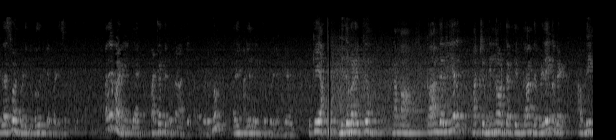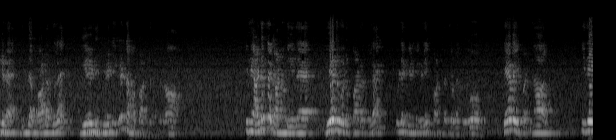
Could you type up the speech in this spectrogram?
பிளஸ் ஒன் படிக்கும்போது நீங்க படிச்சிருக்கீங்க அதே மாதிரி நீங்க பட்டத்துக்கு தான் அதிக பரப்பு அதை மனதில் வைத்துக் கொள்ளுங்கள் ஓகேயா இதுவரைக்கும் நம்ம காந்தவியல் மற்றும் மின்னோட்டத்தின் காந்த விளைவுகள் அப்படிங்கிற இந்த பாடத்துல ஏழு கேள்விகள் நம்ம பார்த்திருக்கிறோம். இனி அடுத்த காணொலியில வேறு ஒரு பாடத்துல உள்ள கேள்விகளை பார்க்க தொடங்குவோம். தேவைப்பட்டால் இதே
